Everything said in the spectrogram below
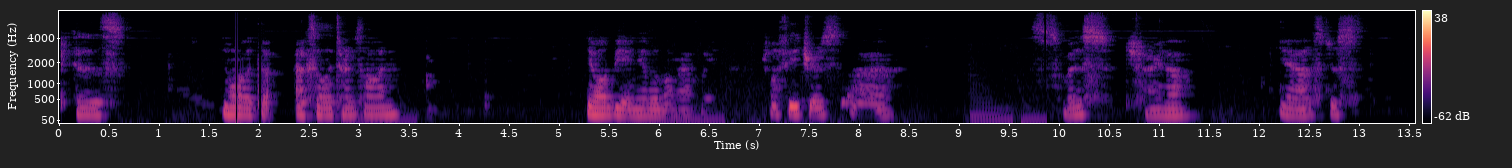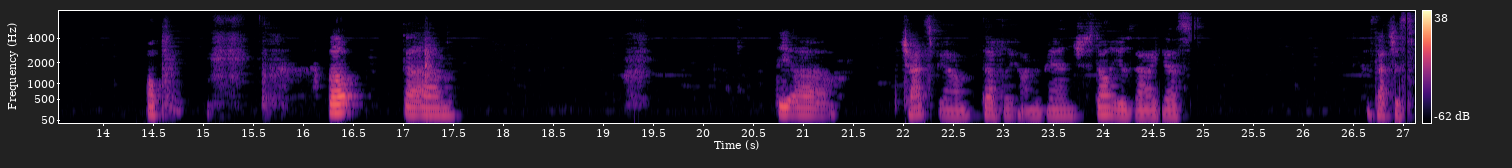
because you want it to accidentally turns on. It won't be enabled automatically. So features, uh, Swiss, China. Yeah, it's just up. well, the um, the uh, chat spam definitely got banned. Just don't use that, I guess, because that's just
